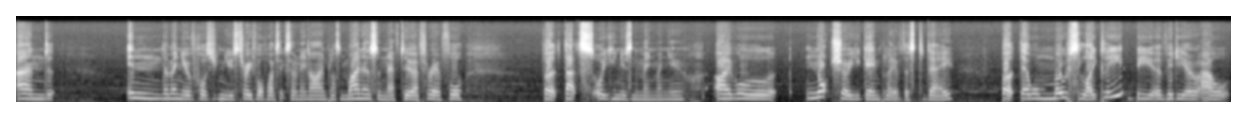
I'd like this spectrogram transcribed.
And in the menu, of course, you can use 3, 4, 5, 6, 7, 8, 9, plus and minus, and F2, F3, F4. But that's all you can use in the main menu. I will not show you gameplay of this today, but there will most likely be a video out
